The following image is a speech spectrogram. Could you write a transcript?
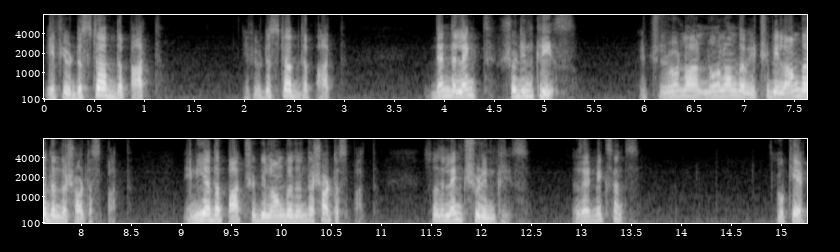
if you disturb the path, if you disturb the path, then the length should increase. It should no, no longer it should be longer than the shortest path. Any other path should be longer than the shortest path. So the length should increase. Does that make sense? Okay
